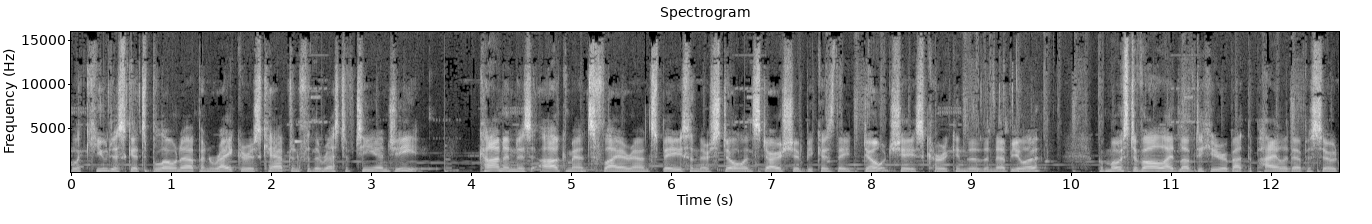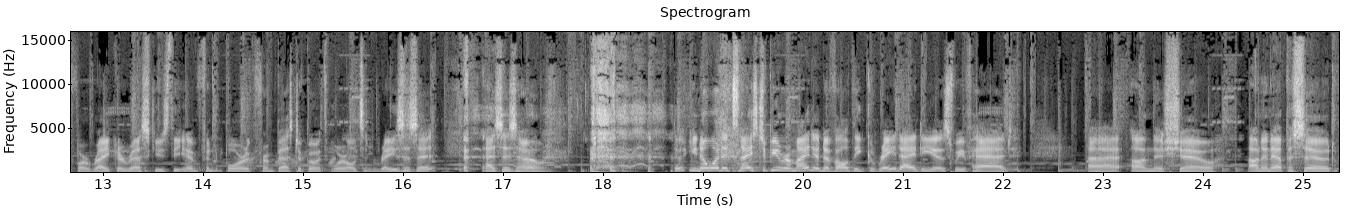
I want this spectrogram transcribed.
Locutus gets blown up and Riker is captain for the rest of TNG. Khan and his augments fly around space in their stolen starship because they don't chase Kirk into the nebula. But most of all, I'd love to hear about the pilot episode where Riker rescues the infant Borg from Best of Both Worlds and raises it as his own. you know what? It's nice to be reminded of all the great ideas we've had uh, on this show on an episode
